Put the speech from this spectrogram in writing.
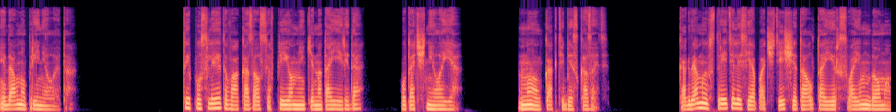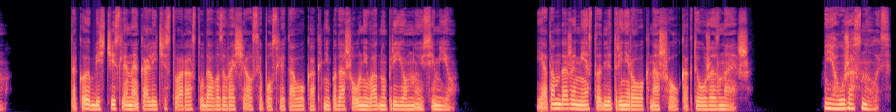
и давно принял это. Ты после этого оказался в приемнике на Таире, да? Уточнила я. Ну, как тебе сказать? Когда мы встретились, я почти считал Таир своим домом. Такое бесчисленное количество раз туда возвращался после того, как не подошел ни в одну приемную семью. Я там даже место для тренировок нашел, как ты уже знаешь. Я ужаснулась.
